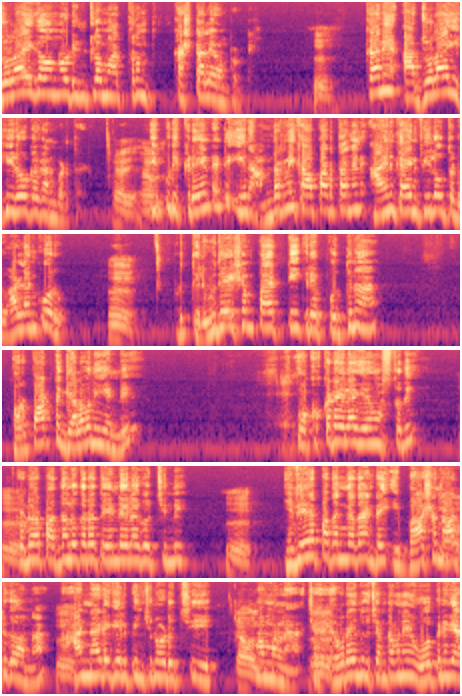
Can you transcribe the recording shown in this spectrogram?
జులాయిగా ఉన్నోడు ఇంట్లో మాత్రం కష్టాలే ఉంటుంటాయి. కానీ ఆ జులాయి హీరోగా కనబడతాడు. ఇప్పుడు ఇక్కడ ఏంటంటే ఈయన అందరినీ కాపాడతానని ఆయనకి ఆయన ఫీల్ అవుతాడు. వాళ్ళు అనుకోరు. ఇప్పుడు తెలుగుదేశం పార్టీకి రేపు పొద్దున పొరపాటున గెలవనియండి ఒక్కొక్క డైలాగ్ ఏమొస్తుంది. రెండు వేల పద్నాలుగు తర్వాత ఏం డైలాగ్ వచ్చింది. ఇదే పదం కదా అంటే ఈ భాష నాటుగా ఉన్నా ఆనాడే గెలిపించినోడు వచ్చి. మమ్మల్ని ఎవరెందుకు చింతమని ఓపెన్గా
